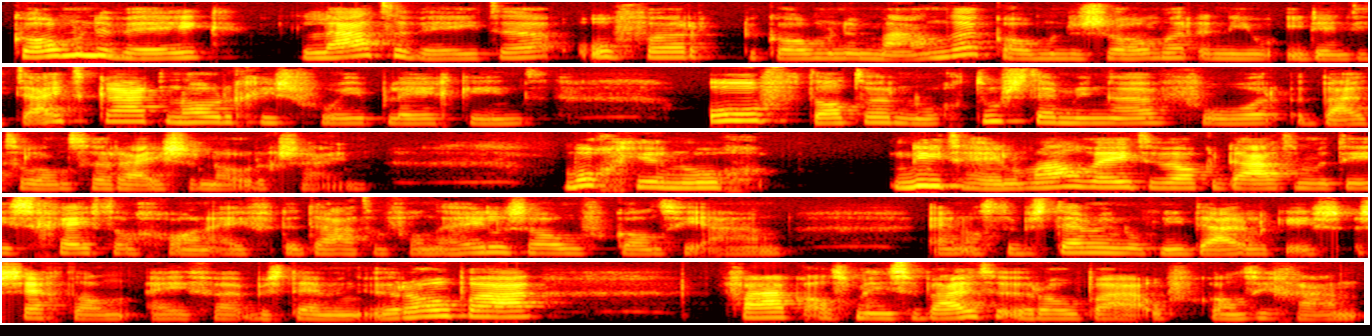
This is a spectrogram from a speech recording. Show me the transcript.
komende week laten weten of er de komende maanden, komende zomer, een nieuwe identiteitskaart nodig is voor je pleegkind? Of dat er nog toestemmingen voor het buitenlandse reizen nodig zijn. Mocht je nog niet helemaal weten welke datum het is, geef dan gewoon even de datum van de hele zomervakantie aan. En als de bestemming nog niet duidelijk is, zeg dan even bestemming Europa. Vaak als mensen buiten Europa op vakantie gaan,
